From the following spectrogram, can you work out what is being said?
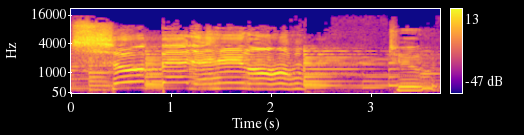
so bad to hang on to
